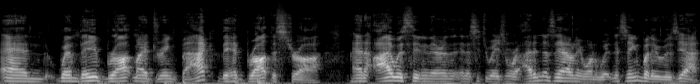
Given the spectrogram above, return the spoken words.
And when they brought my drink back, they had brought the straw, and I was sitting there in, in a situation where I didn't necessarily have anyone witnessing, but it was yeah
